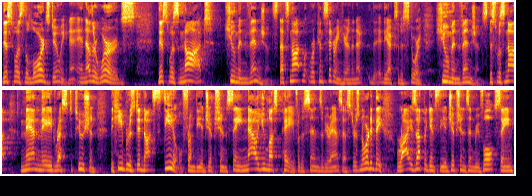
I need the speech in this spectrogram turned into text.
This was the Lord's doing. In other words, this was not human vengeance. That's not what we're considering here in the, ne- the, the Exodus story. Human vengeance. This was not man made restitution. The Hebrews did not steal from the Egyptians, saying, Now you must pay for the sins of your ancestors, nor did they rise up against the Egyptians in revolt, saying,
